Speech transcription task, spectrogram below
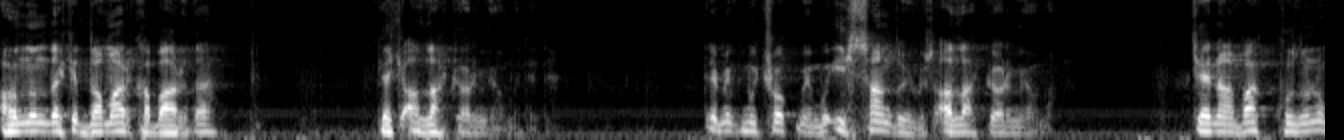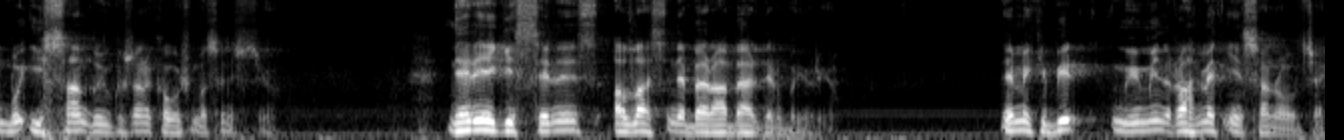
Alnındaki damar kabardı. Peki Allah görmüyor mu dedi. Demek bu çok mühim. Bu ihsan duygusu. Allah görmüyor mu? Cenab-ı Hak kulunun bu ihsan duygusuna kavuşmasını istiyor. Nereye gitseniz Allah sizinle beraberdir buyuruyor. Demek ki bir mümin rahmet insanı olacak.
